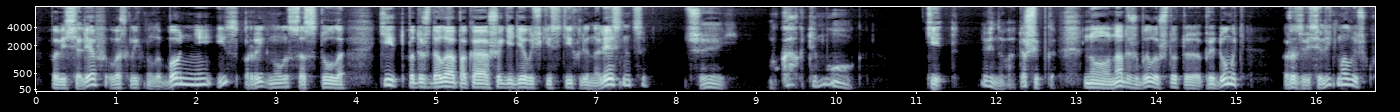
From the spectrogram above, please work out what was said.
— повеселев, воскликнула Бонни и спрыгнула со стула. Кит подождала, пока шаги девочки стихли на лестнице. — Джей, ну как ты мог? — Кит, виноват, ошибка. Но надо же было что-то придумать развеселить малышку.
